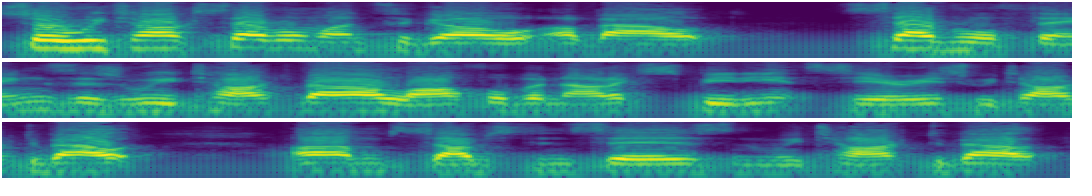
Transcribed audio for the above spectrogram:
So we talked several months ago about several things as we talked about our lawful but not expedient series. We talked about um, substances and we talked about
